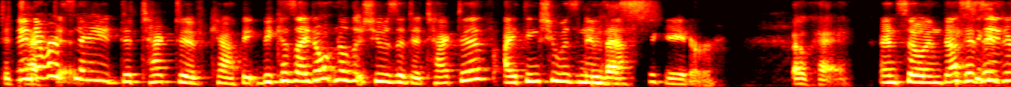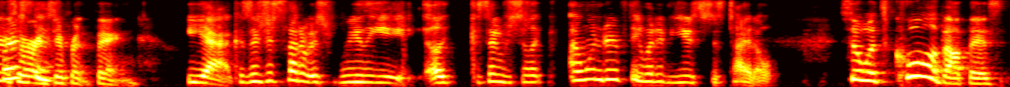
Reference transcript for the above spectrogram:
They never say detective Kathy because I don't know that she was a detective. I think she was an Invest- investigator. Okay. And so investigators are a different thing. Yeah, because I just thought it was really like because I was just like, I wonder if they would have used his title. So what's cool about this,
